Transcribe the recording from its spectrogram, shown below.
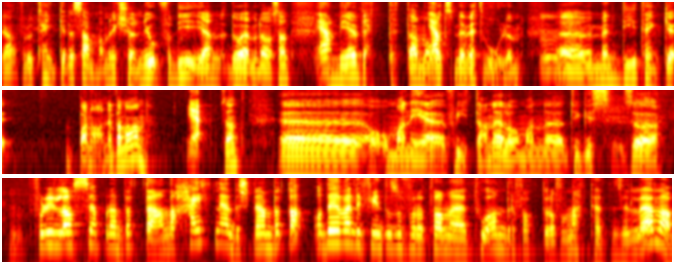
Ja, for du tenker det samme. Men jeg skjønner jo, fordi igjen, da er vi da, sånn Ja. Mm. Vi vet dette, Moritz. Vi vet volum. Eh, men de tenker banan er banan. Ja. Sant? Uh, om man er flytende, eller om man uh, tygges. Så Fordi la oss se på den bøtta. Han er helt nederst i den bøtta. Og det er veldig fint også for å ta med to andre faktorer for mettheten sin. del, da.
